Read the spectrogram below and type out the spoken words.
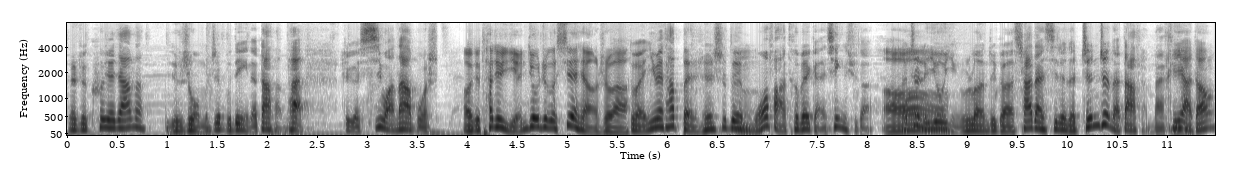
那这科学家呢，也就是我们这部电影的大反派，这个希瓦纳博士。哦，就他就研究这个现象是吧？对，因为他本身是对魔法特别感兴趣的。哦那这里又引入了这个沙旦系列的真正的大反派黑亚当。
